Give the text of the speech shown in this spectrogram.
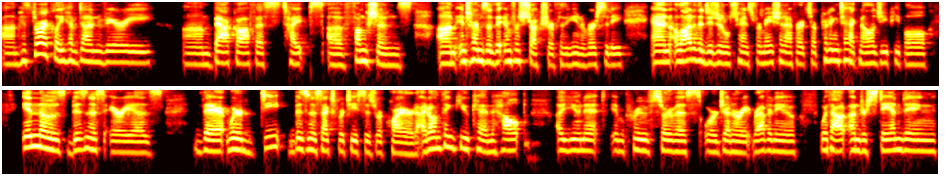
um, historically have done very um, back office types of functions um, in terms of the infrastructure for the university. And a lot of the digital transformation efforts are putting technology people in those business areas there where deep business expertise is required. I don't think you can help a unit improve service or generate revenue without understanding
